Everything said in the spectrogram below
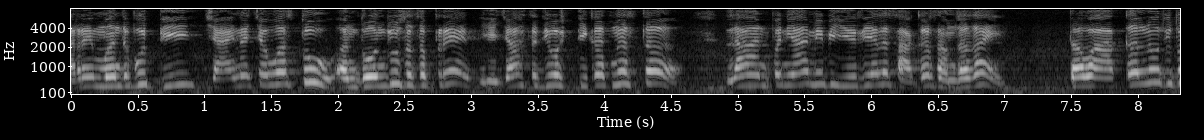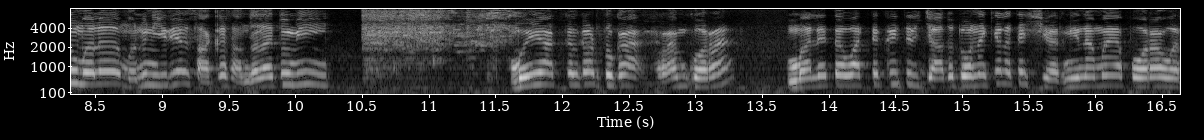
अरे मंदबुद्धी चायनाच्या वस्तू आणि दोन दिवसाचं प्रेम हे जास्त दिवस टिकत नसतं. लहानपणी आम्ही बी एरियाला साखर समजा आहे. तेव्हा अक्कल नव्हती तुम्हाला. म्हणून एरियाला साखर समजा तुम्ही. मी अक्कल काढतो का? आराम कोरा मला तर वाटतं काहीतरी जादू टोना केला त्या शरणीना माया पोरावर.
